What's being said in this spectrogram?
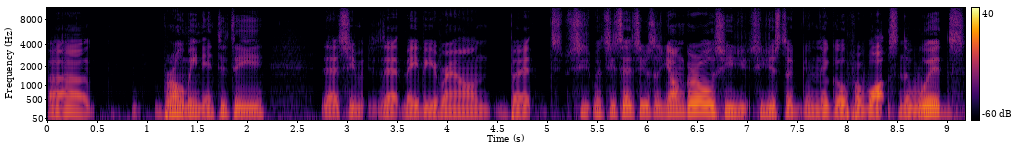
uh, roaming entity that she that may be around. But she when she said she was a young girl, she she used to you know go for walks in the woods,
